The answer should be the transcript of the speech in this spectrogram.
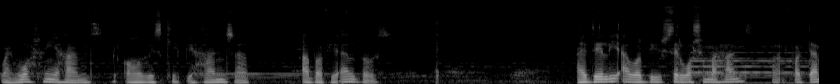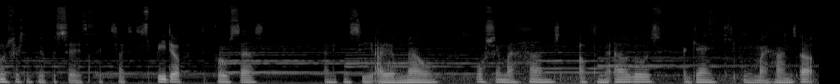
when washing your hands, you always keep your hands up above your elbows. Ideally, I would be still washing my hands, but for demonstration purposes, I decided to speed up the process and you can see I am now washing my hands up to my elbows, again keeping my hands up.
